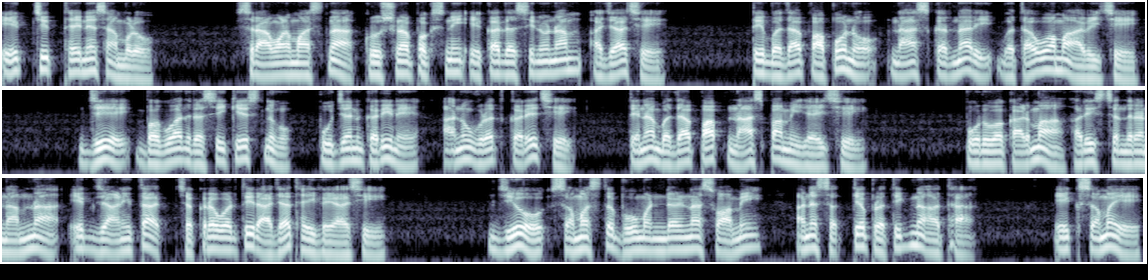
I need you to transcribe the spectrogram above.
એકચિત થઈને સાંભળો. શ્રાવણ માસના કૃષ્ણ પક્ષની એકાદશીનું નામ અજા છે. તે બધા પાપોનો નાશ કરનારી બતાવવામાં આવી છે, જે ભગવાન રસિકેશનું પૂજન કરીને આનું વ્રત કરે છે. તેના બધા પાપ નાશ પામી જાય છે. પૂર્વકાળમાં હરિશ્ચંદ્ર નામના એક જાણીતા ચક્રવર્તી રાજા થઈ ગયા છે. જેઓ સમસ્ત ભૂમંડળના સ્વામી અને સત્ય પ્રતિજ્ઞ હતા. એક સમયે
